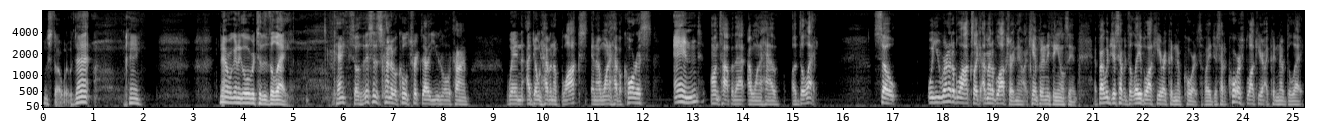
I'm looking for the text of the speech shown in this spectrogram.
We'll start with that. Okay. Now we're going to go over to the delay. Okay, so this is kind of a cool trick that I use all the time when I don't have enough blocks and I want to have a chorus and on top of that I want to have a delay. So when you run out of blocks, like I'm out of blocks right now, I can't put anything else in. If I would just have a delay block here, I couldn't have chorus. If I just had a chorus block here, I couldn't have delay.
